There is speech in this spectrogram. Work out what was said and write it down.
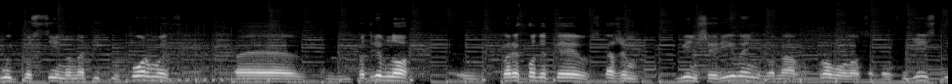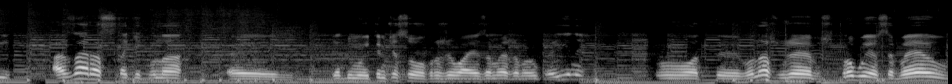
бути постійно на піку форми. Е, потрібно е, переходити, скажімо, в інший рівень. Вона спробувала себе в суддівстві. А зараз, так як вона, е, я думаю, тимчасово проживає за межами України, От, е, вона вже спробує себе в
